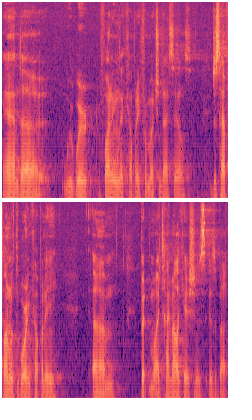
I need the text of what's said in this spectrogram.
and uh, we're funding the company for merchandise sales just have fun with the boring company. Um, but my time allocation is, is about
